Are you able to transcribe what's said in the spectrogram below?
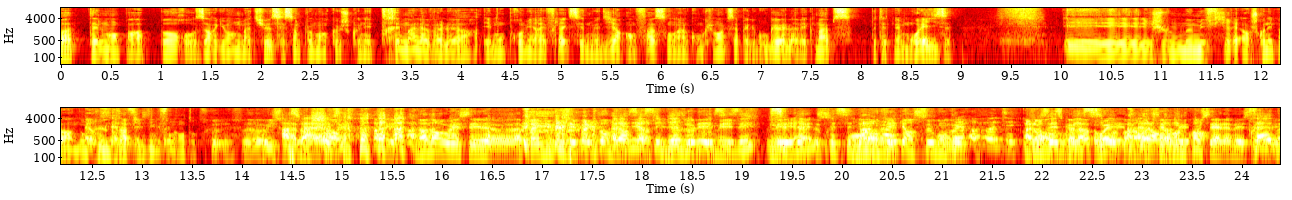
pas tellement par rapport aux arguments de Mathieu, c'est simplement que je connais très mal la valeur et mon premier réflexe, c'est de me dire en face, on a un concurrent qui s'appelle Google avec Maps, peut-être même Waze. Et je me méfierais. Alors, je connais pas non plus le graphique ni les fondamentaux. Euh, oui, ah, bah, non, non, ouais, c'est. Euh, après, du coup, j'ai pas eu le temps de alors finir. Ça, c'est bien désolé, mais. C'est bien de le préciser. On manquait 15 secondes. Oui. Alors, dans ce cas-là, ouais, c'est le coup, c'est à la baisse. Trade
